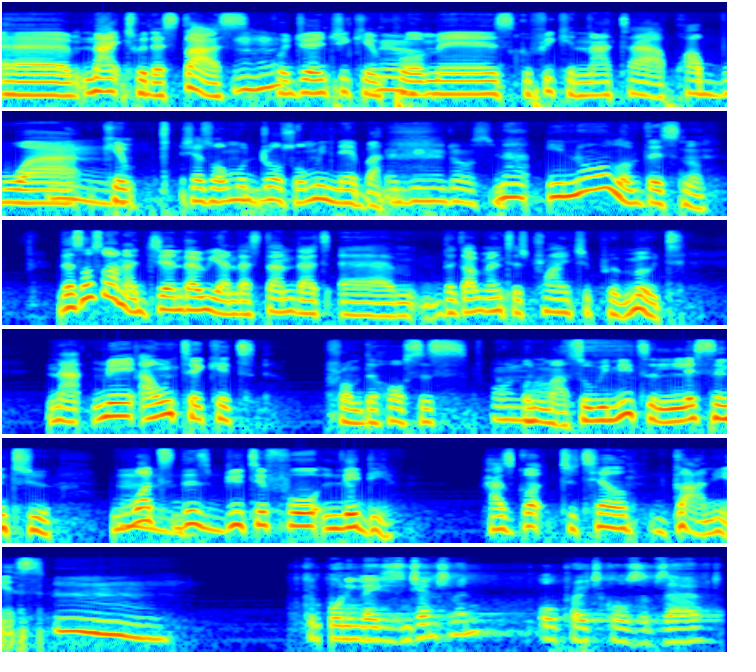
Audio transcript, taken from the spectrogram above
um, night with the stars ntwi kim Yeah. promise Kofi Kinaata akwaboa kim hyɛ sɛ ɔmo dɔɔso ɔmo nyinaa ba Edwin now, in all of this, no, there's also an agenda we understand that um, the government is trying to promote. Now, me, I won't take it from the horses on mass. So we need to listen to what this beautiful lady has got to tell Ghanaians. Good morning, ladies and gentlemen. All protocols observed.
